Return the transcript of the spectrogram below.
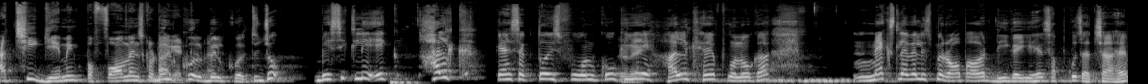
अच्छी गेमिंग परफॉर्मेंस को बिल्कुल बिल्कुल। तो जो बेसिकली एक हल्क कह सकते हो इस फ़ोन को कि ये हल्क है फोनों का। नेक्स्ट लेवल इसमें रॉ पावर दी गई है सब कुछ अच्छा है।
